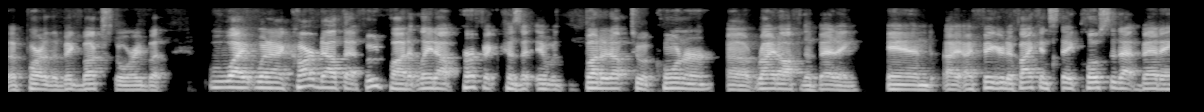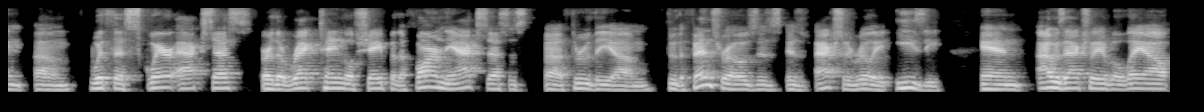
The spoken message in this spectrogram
a part of the big buck story. But why, when I carved out that food plot, it laid out perfect because it, it was butted up to a corner uh, right off the bedding. And I, I, figured if I can stay close to that bedding um, with the square access or the rectangle shape of the farm, the access is uh, through the um, through the fence rows is is actually really easy and I was actually able to lay out,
